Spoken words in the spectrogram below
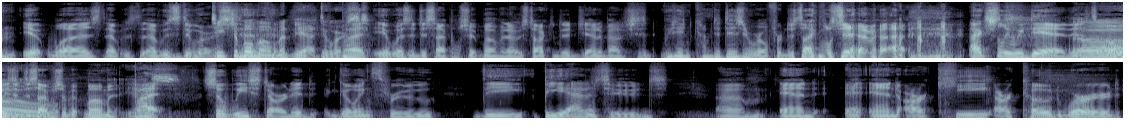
it was that was that was the worst Teachable moment. Yeah, the worst. but it was a discipleship moment. I was talking to Jen about it. She said, "We didn't come to Disney World for discipleship. Actually, we did. It's always a Oh. discipleship moment. yes. But so we started going through the Beatitudes, um, and and our key, our code word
